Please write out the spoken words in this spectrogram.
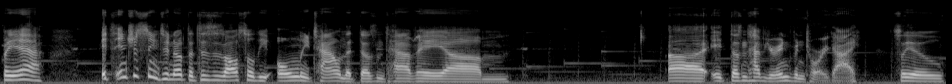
but yeah, it's interesting to note that this is also the only town that doesn't have a, um, uh, it doesn't have your inventory guy. So,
